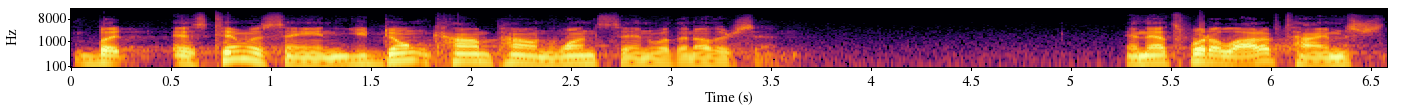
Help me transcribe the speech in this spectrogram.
But as Tim was saying, you don't compound one sin with another sin. And that's what a lot of times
